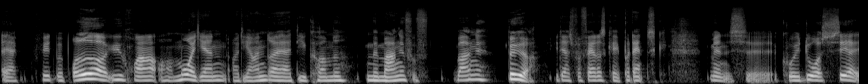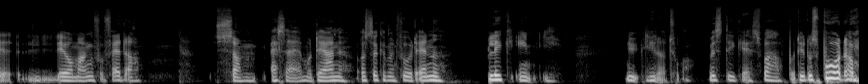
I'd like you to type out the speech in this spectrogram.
er fedt med brødre, Yhua og Mor Jan og de andre, er, at de er kommet med mange, for, mange bøger i deres forfatterskab på dansk, mens øh, Korridors serie laver mange forfattere, som altså er moderne, og så kan man få et andet blik ind i ny litteratur, hvis det gav svar på det, du spurgte om.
